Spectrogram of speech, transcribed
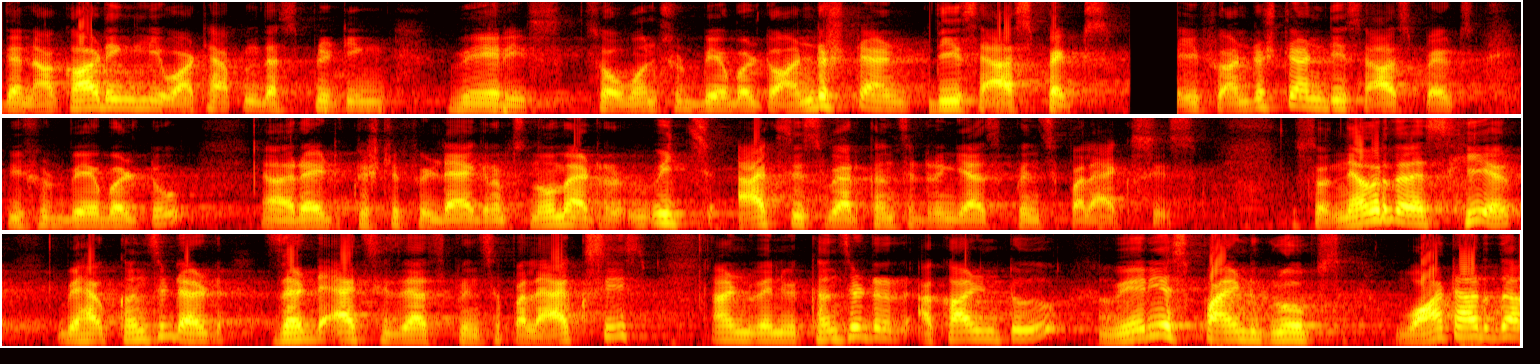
Then accordingly what happens the splitting varies. So, one should be able to understand these aspects. If you understand these aspects you should be able to uh, write crystal field diagrams no matter which axis we are considering as principal axis. So, nevertheless here we have considered z axis as principal axis and when we consider according to various point groups what are the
